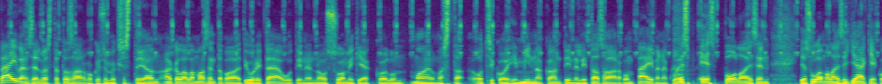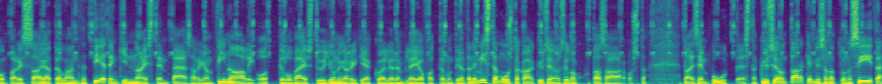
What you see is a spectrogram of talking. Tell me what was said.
päivänselvästä tasa-arvokysymyksestä ja on aika lailla masentavaa, että juuri tämä uutinen nousi suomikiekkoilun maailmasta otsikoihin Minna Kantin eli tasa-arvon päivänä, kun es- espoolaisen ja suomalaisen jääkiekon parissa ajatellaan, että tietenkin naisten pääsarjan finaaliottelu väistyy juniorikiekkoilijoiden playoff-ottelun tieltä, niin mistä muustakaan kyse on silloin kuin tasa-arvosta tai sen puutteesta. Kyse on tarkemmin sanottuna siitä,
